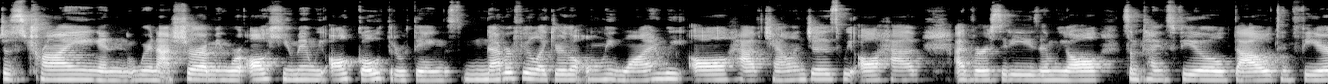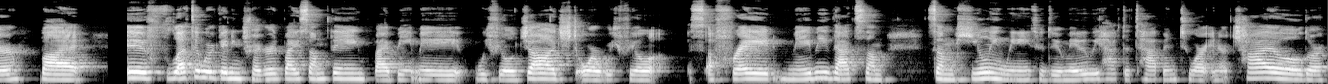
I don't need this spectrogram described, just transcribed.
just trying and we're not sure. I mean, we're all human. We all go through things. Never feel like you're the only one. We all have challenges. We all have adversities and we all sometimes feel doubt and fear. But if let's say we're getting triggered by something, by being maybe we feel judged or we feel afraid, maybe that's some some healing we need to do. Maybe we have to tap into our inner child or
